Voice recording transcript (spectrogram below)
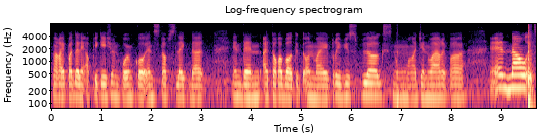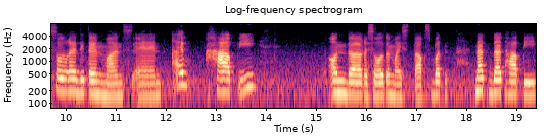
para ipadala yung application form ko and stuffs like that. And then, I talk about it on my previous vlogs nung mga January pa. And now, it's already 10 months and I'm happy on the result on my stocks but not that happy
